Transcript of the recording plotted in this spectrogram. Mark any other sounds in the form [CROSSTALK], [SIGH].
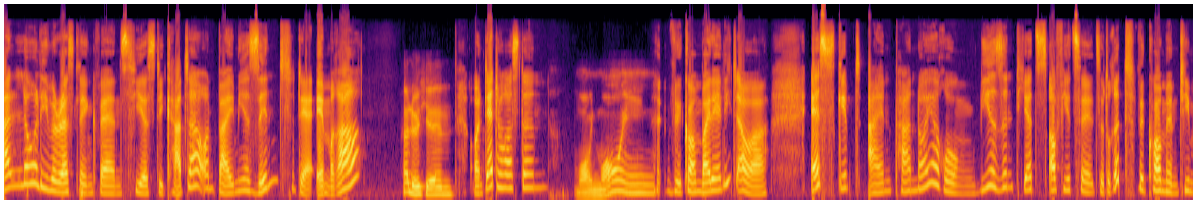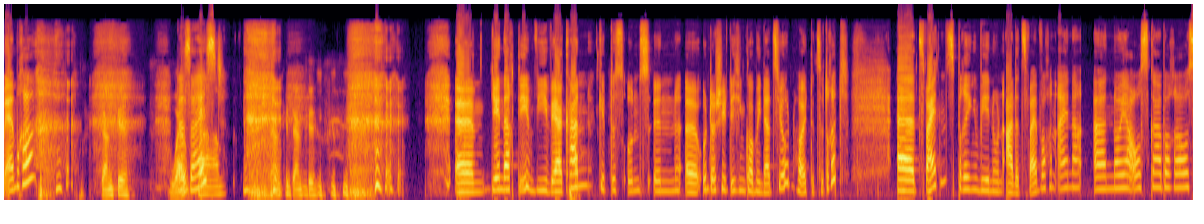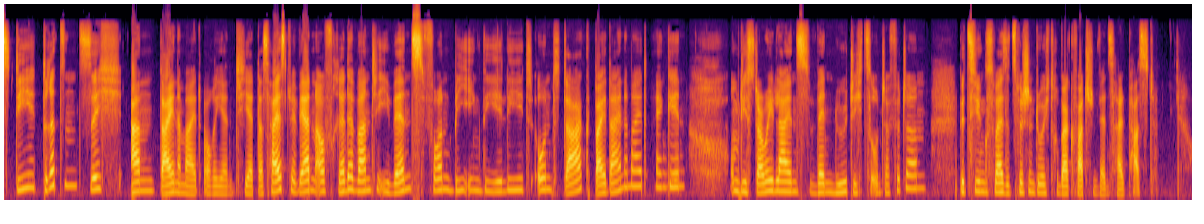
Hallo, liebe Wrestling-Fans, hier ist die Katha und bei mir sind der Emra. Hallöchen. Und der Thorsten. Moin, moin. Willkommen bei der Elite Hour. Es gibt ein paar Neuerungen. Wir sind jetzt offiziell zu dritt. Willkommen im Team Emra. Danke. Das heißt. Danke, danke. [LAUGHS] [LAUGHS] Ähm, je nachdem, wie wer kann, gibt es uns in äh, unterschiedlichen Kombinationen, heute zu dritt. Äh, zweitens bringen wir nun alle zwei Wochen eine äh, neue Ausgabe raus, die drittens sich an Dynamite orientiert. Das heißt, wir werden auf relevante Events von Being the Elite und Dark bei Dynamite eingehen, um die Storylines, wenn nötig, zu unterfüttern, beziehungsweise zwischendurch drüber quatschen, wenn es halt passt.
